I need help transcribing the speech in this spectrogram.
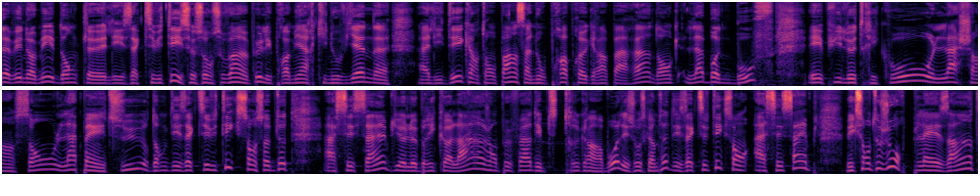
avez nommé donc les activités. Ce sont souvent un peu les premières qui nous viennent euh, à l'idée quand on pense à nos propres grands-parents. Donc, la bonne bouffe, et puis le tricot, la chanson, la peinture. Donc, des activités qui sont somme toute assez simples. Il y a le bricolage, on peut faire des petits trucs en bois, des choses comme ça. Des activités qui sont assez simples, mais qui sont toujours plaisantes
